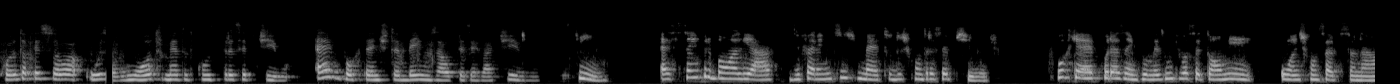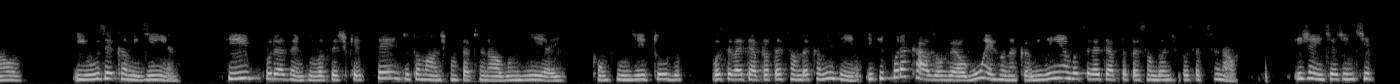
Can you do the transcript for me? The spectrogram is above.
quando a pessoa usa algum outro método contraceptivo, é importante também usar o preservativo? Sim, é sempre bom aliar diferentes métodos contraceptivos. Porque, por exemplo, mesmo que você tome o anticoncepcional e use a camisinha, se, por exemplo, você esquecer de tomar o anticoncepcional algum dia e confundir tudo, você vai ter a proteção da camisinha. E se por acaso houver algum erro na camisinha, você vai ter a proteção do anticoncepcional. E, gente, a gente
